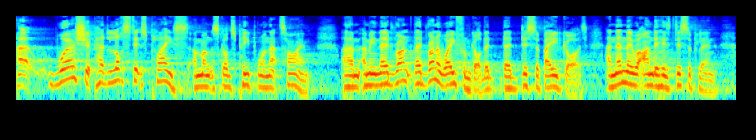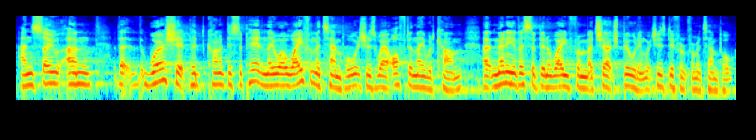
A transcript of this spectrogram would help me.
uh, worship had lost its place amongst God's people in that time. Um, I mean, they'd run, they'd run away from God, they'd, they'd, disobeyed God, and then they were under his discipline. And so um, the, the, worship had kind of disappeared, and they were away from the temple, which was where often they would come. Uh, many of us have been away from a church building, which is different from a temple,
